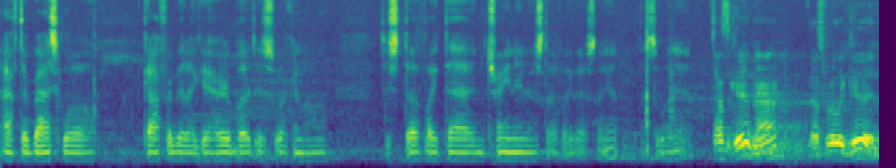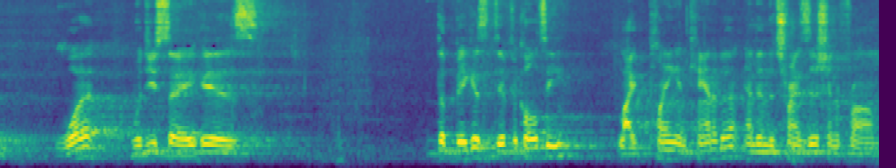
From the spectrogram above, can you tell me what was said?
after basketball. God forbid I get hurt, but just working on just stuff like that and training and stuff like that. So yeah, that's about it. That's good, man. That's really good. What would you say is the biggest difficulty, like playing in Canada, and then the transition from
